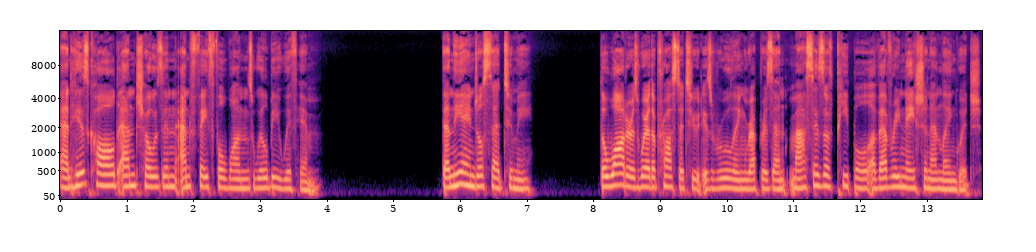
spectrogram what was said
and his called and chosen and faithful ones will be with him. Then the angel said to me, The waters where the prostitute is ruling represent masses of people of every nation and language.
